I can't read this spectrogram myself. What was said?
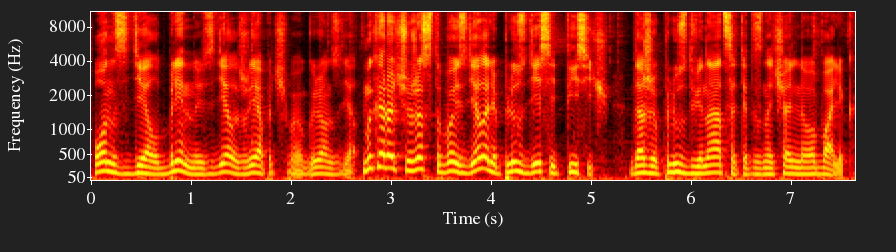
он сделал. Блин, ну сделал же я, почему я говорю, он сделал. Мы, короче, уже с тобой сделали плюс 10 тысяч даже плюс 12 от изначального балика.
